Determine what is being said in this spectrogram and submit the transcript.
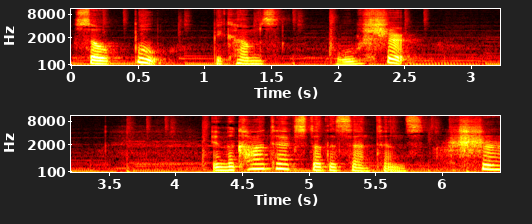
So bu becomes bu shi. In the context of the sentence, shi,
